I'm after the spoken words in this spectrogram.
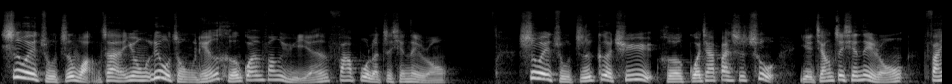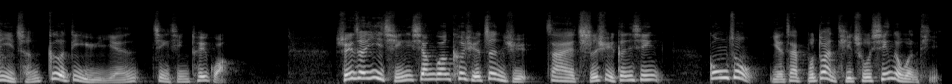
世卫组织网站用六种联合官方语言发布了这些内容，世卫组织各区域和国家办事处也将这些内容翻译成各地语言进行推广。随着疫情相关科学证据在持续更新，公众也在不断提出新的问题。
